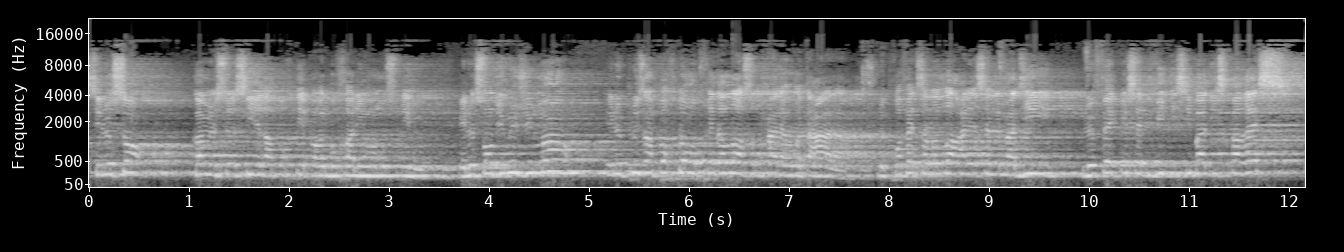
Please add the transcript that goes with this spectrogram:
c'est le sang comme ceci est rapporté par le Bukhari ou Muslim. Et le sang du musulman est le plus important auprès d'Allah subhanahu wa ta'ala. Le prophète sallallahu alayhi wa sallam a dit le fait que cette vie d'ici-bas disparaisse,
